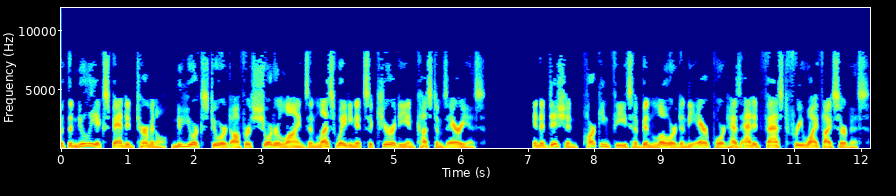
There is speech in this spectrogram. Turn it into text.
With the newly expanded terminal, New York Stewart offers shorter lines and less waiting at security and customs areas. In addition, parking fees have been lowered and the airport has added fast free Wi-Fi service.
